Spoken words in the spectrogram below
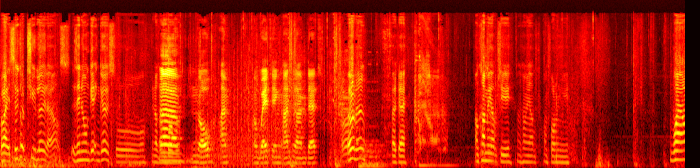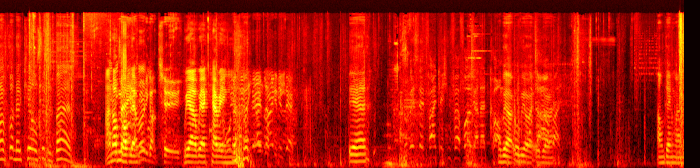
Right, so we've got two loadouts. Is anyone getting ghost or you're not gonna bother? Um, no, I'm, I'm waiting until I'm dead. Oh no. Okay. I'm coming up to you. I'm coming up. I'm following you. Wow, I've got no kills. This is bad. Ah, no Mate, I've problem. already got two. We are, we are carrying you. Yeah. Du bist den feindlichen Verfolgern entkommen. We'll be alright. We'll be alright. We'll be alright. I'm going round. Ich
